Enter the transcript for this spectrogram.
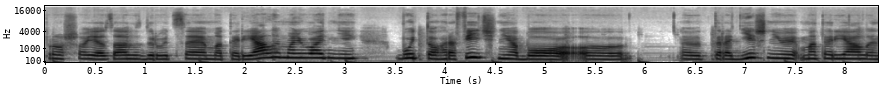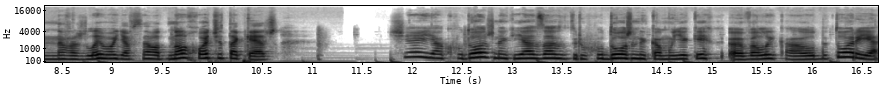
про що я заздрю, це матеріали малювальні, будь то графічні або е, е, традішні матеріали, неважливо, я все одно хочу таке ж. Ще як художник, я заздрю художникам, у яких е, велика аудиторія,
